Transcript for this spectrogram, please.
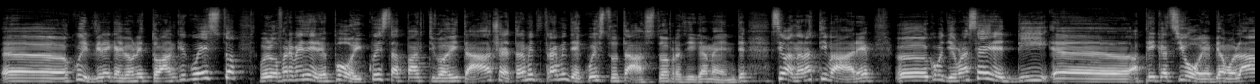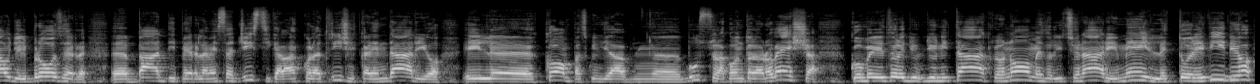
Eh, quindi direi che abbiamo detto anche questo. Volevo far vedere poi questa particolarità, cioè tramite, tramite questo tasto praticamente si vanno ad attivare eh, come dire una serie di eh, applicazioni. Abbiamo l'audio, il browser, Buddy per la messaggistica, la calcolatrice, il calendario, il compass, quindi la mm, bussola contro la rovescia, convertitore di, di, unità, cronometro, dizionario, email, lettore video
